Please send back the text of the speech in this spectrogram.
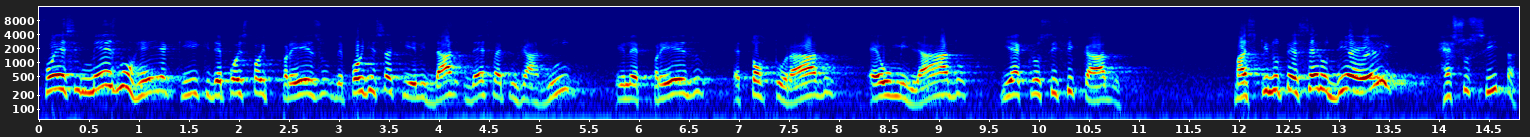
Foi esse mesmo rei aqui que depois foi preso. Depois disso aqui, ele desce, vai para o jardim, ele é preso, é torturado, é humilhado e é crucificado. Mas que no terceiro dia ele ressuscita.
